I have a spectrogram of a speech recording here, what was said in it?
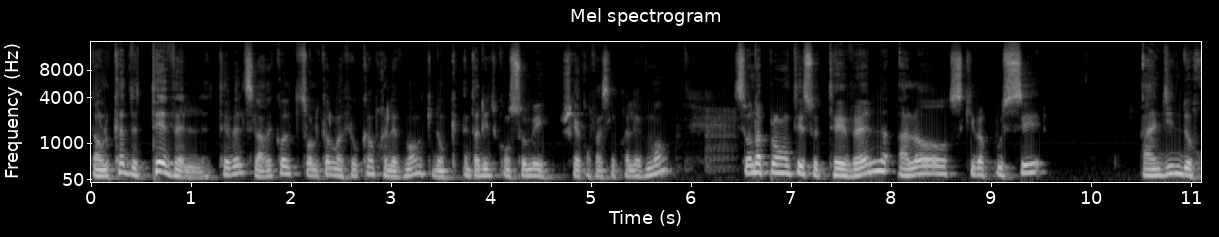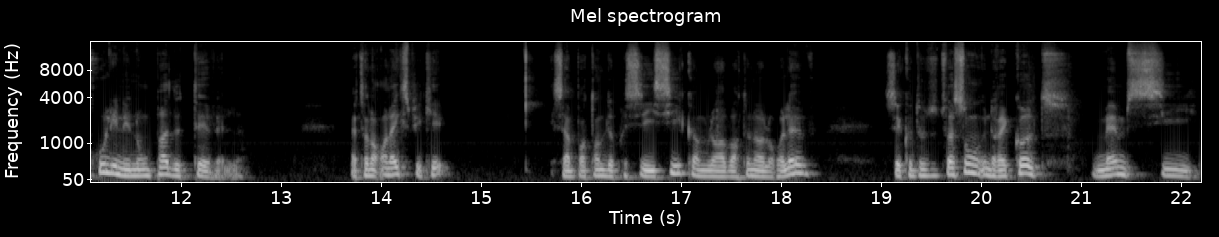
Dans le cas de Tevel, Tevel, c'est la récolte sur laquelle on n'a fait aucun prélèvement, qui est donc interdit de consommer jusqu'à qu'on fasse les prélèvements. Si on a planté ce Tevel, alors ce qui va pousser a un digne de Choulin et non pas de Tevel. Maintenant, on a expliqué, et c'est important de le préciser ici, comme le rapporteur le relève, c'est que de toute façon, une récolte, même si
